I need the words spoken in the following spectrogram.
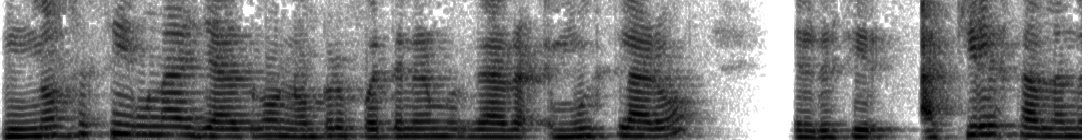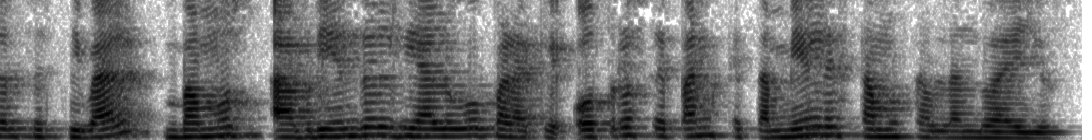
no sé si un hallazgo o no, pero fue tener muy claro el decir, aquí le está hablando el festival, vamos abriendo el diálogo para que otros sepan que también le estamos hablando a ellos,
